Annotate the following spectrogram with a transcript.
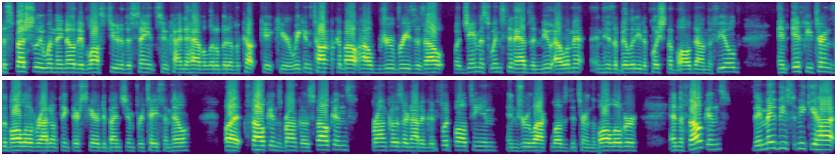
especially when they know they've lost two to the Saints, who kind of have a little bit of a cupcake here. We can talk about how Drew Brees is out, but Jameis Winston adds a new element in his ability to push the ball down the field. And if he turns the ball over, I don't think they're scared to bench him for Taysom Hill. But Falcons, Broncos, Falcons. Broncos are not a good football team, and Drew Lock loves to turn the ball over. And the Falcons, they may be sneaky hot,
